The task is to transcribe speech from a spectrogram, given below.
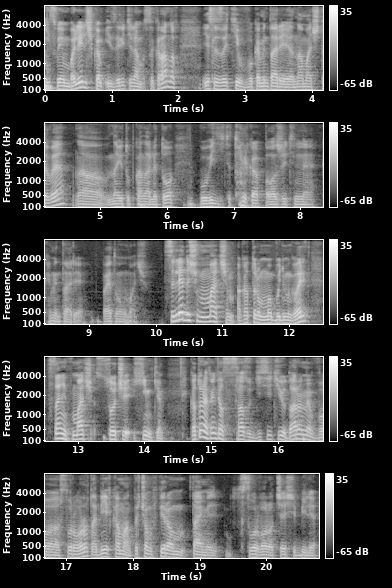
и своим болельщикам, и зрителям с экранов. Если зайти в комментарии на Матч ТВ, э, на YouTube-канале, то вы увидите только положительные комментарии по этому матчу. Следующим матчем, о котором мы будем говорить, станет матч Сочи-Химки который отметился сразу 10 ударами в створ ворот обеих команд. Причем в первом тайме в створ ворот чаще били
